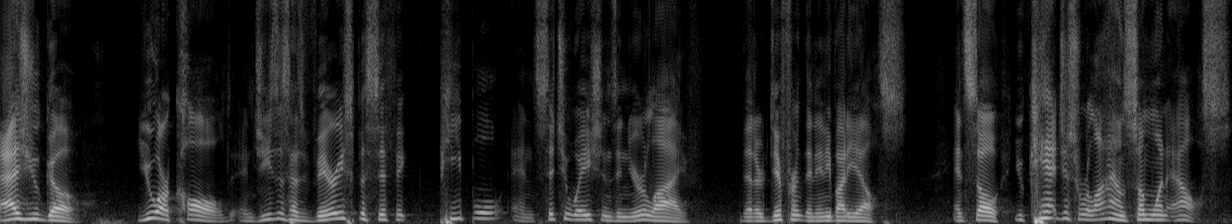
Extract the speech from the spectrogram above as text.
as you go, you are called, and Jesus has very specific people and situations in your life that are different than anybody else. And so, you can't just rely on someone else.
